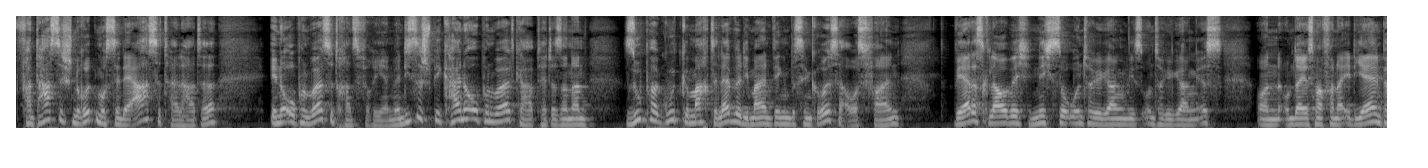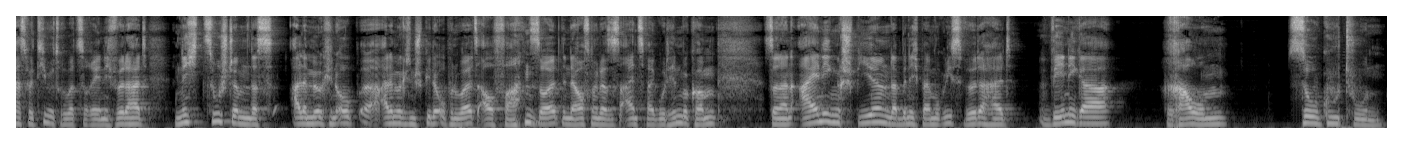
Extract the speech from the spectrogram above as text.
fantastischen Rhythmus, den der erste Teil hatte, in eine Open World zu transferieren. Wenn dieses Spiel keine Open World gehabt hätte, sondern super gut gemachte Level, die meinetwegen ein bisschen größer ausfallen, wäre das, glaube ich, nicht so untergegangen, wie es untergegangen ist. Und um da jetzt mal von einer ideellen Perspektive drüber zu reden, ich würde halt nicht zustimmen, dass alle möglichen, äh, alle möglichen Spiele Open Worlds auffahren sollten, in der Hoffnung, dass es ein, zwei gut hinbekommen, sondern einigen Spielen, da bin ich bei Maurice, würde halt weniger Raum so gut tun.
